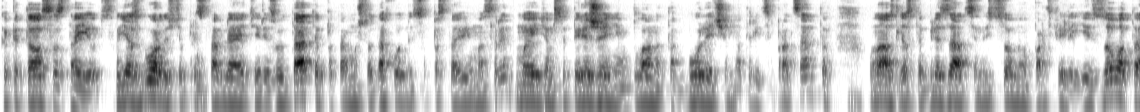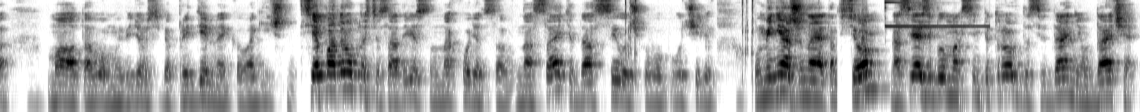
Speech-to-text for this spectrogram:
капитал создается. Я с гордостью представляю эти результаты, потому что доходность сопоставима с рынком. Мы идем с опережением плана там более чем на 30%. У нас для стабилизации инвестиционного портфеля есть золото. Мало того, мы ведем себя предельно экологично. Все подробности, соответственно, находятся на сайте, да, ссылочку вы получили. У меня же на этом все. На связи был Максим Петров. До свидания, удачи.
